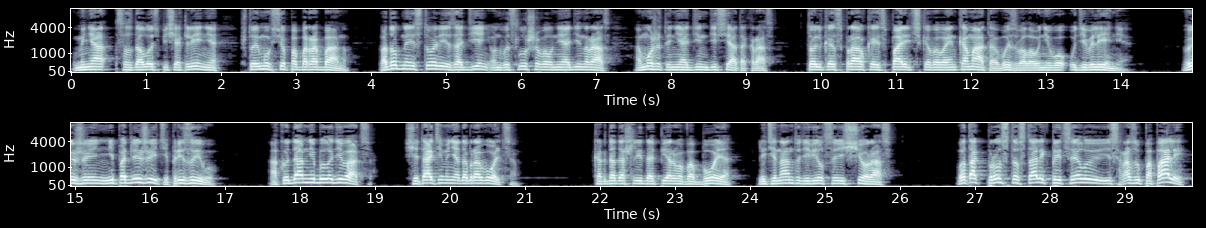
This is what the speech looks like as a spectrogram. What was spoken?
У меня создалось впечатление, что ему все по барабану. Подобные истории за день он выслушивал не один раз, а может и не один десяток раз. Только справка из Парижского военкомата вызвала у него удивление. «Вы же не подлежите призыву!» «А куда мне было деваться? Считайте меня добровольцем!» Когда дошли до первого боя, лейтенант удивился еще раз. «Вот так просто встали к прицелу и сразу попали?»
